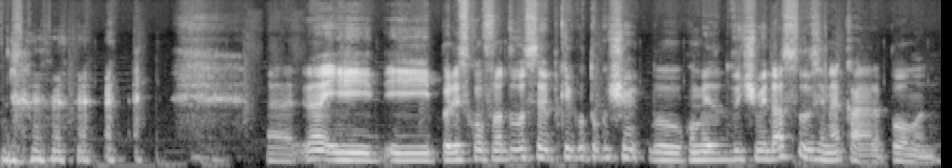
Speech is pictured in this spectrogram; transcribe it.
é, e, e por esse confronto você, porque eu tô com, com medo do time da Suzy, né, cara? Pô, mano.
